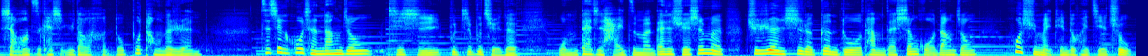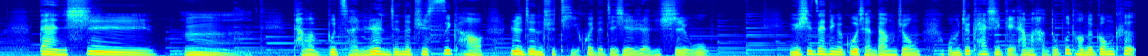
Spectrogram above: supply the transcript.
小王子开始遇到了很多不同的人，在这个过程当中，其实不知不觉的，我们带着孩子们、带着学生们去认识了更多他们在生活当中或许每天都会接触，但是，嗯，他们不曾认真的去思考、认真的去体会的这些人事物。于是，在那个过程当中，我们就开始给他们很多不同的功课。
